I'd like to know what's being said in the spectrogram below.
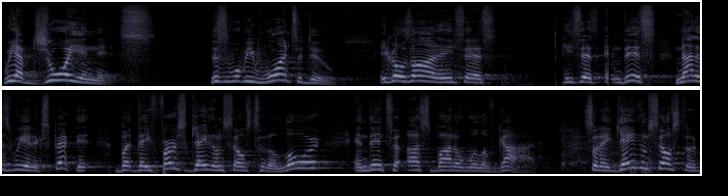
We have joy in this. This is what we want to do. He goes on and he says, he says, and this, not as we had expected, but they first gave themselves to the Lord and then to us by the will of God. So they gave themselves to,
